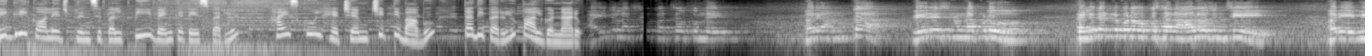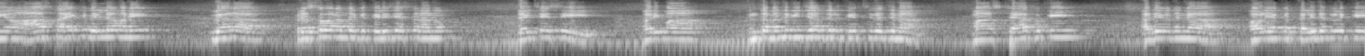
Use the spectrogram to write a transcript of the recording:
degree college principal P Venkateswarlu high school HM Chittibabu తదితరులు పాల్గొన్నారు. మరి అంతా వేరియేషన్ ఉన్నప్పుడు తల్లిదండ్రులు కూడా ఒకసారి ఆలోచించి మరి మేము ఆ స్థాయికి వెళ్ళామని ఇవాళ ప్రెస్ వారందరికీ తెలియజేస్తున్నాను. దయచేసి మరి మా ఇంతమంది విద్యార్థులు తీర్చిదిద్దిన మా స్టాఫ్కి అదేవిధంగా వాళ్ళ యొక్క తల్లిదండ్రులకి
